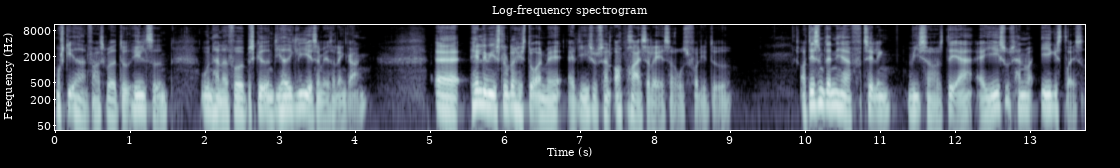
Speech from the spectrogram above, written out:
Måske havde han faktisk været død hele tiden, uden han havde fået beskeden. De havde ikke lige sms'er dengang. Uh, heldigvis slutter historien med, at Jesus han oprejser Lazarus for de døde. Og det, som den her fortælling viser os, det er, at Jesus han var ikke stresset.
